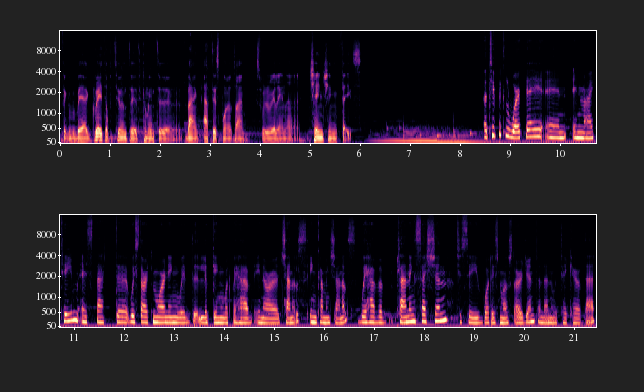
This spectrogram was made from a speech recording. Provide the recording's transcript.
I think it would be a great opportunity to come into the bank at this point of time because we're really in a changing phase. A typical workday in in my team is that uh, we start morning with looking what we have in our channels, incoming channels. We have a planning session to see what is most urgent, and then we take care of that.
